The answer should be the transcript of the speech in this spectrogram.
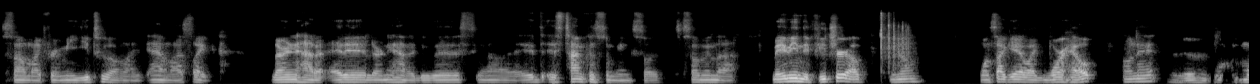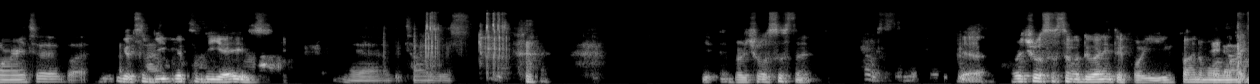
So I'm like, for me, YouTube, I'm like, damn, that's like learning how to edit, learning how to do this. You know, it, it's time consuming. So it's something that maybe in the future, I'll you know, once I get like more help on it, yeah. more into it. But get some get some VAs yeah, the time is virtual assistant. Oh, Yeah, virtual assistant will do anything for you. You can find them online.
